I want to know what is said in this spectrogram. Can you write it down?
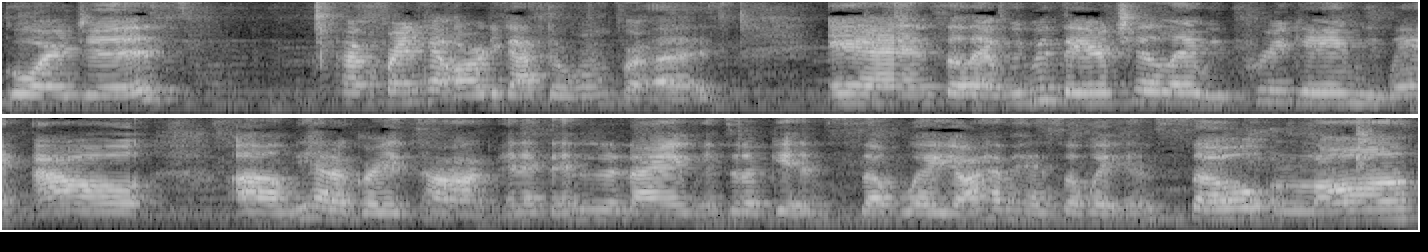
gorgeous her friend had already got the room for us. And so that we were there chilling we pre-game we went out. Um, we had a great time. And at the end of the night we ended up getting subway. Y'all haven't had subway in so long.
